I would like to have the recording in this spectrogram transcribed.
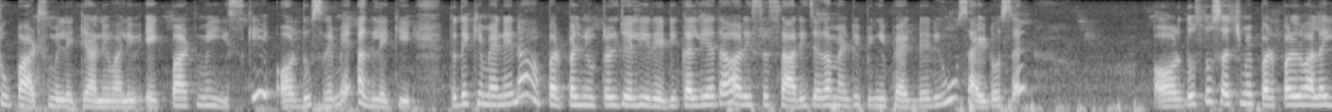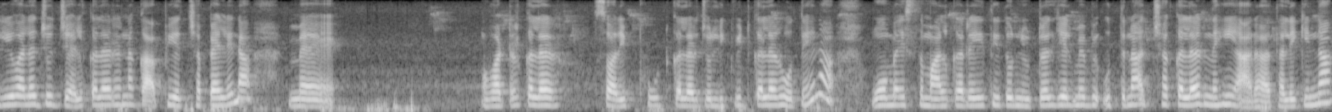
टू पार्ट्स में लेके आने वाली हूँ, एक पार्ट में इसकी और दूसरे में अगले की। तो देखिए, मैंने ना पर्पल न्यूट्रल जेल ही रेडी कर लिया था और इससे सारी जगह मैं ड्रिपिंग इफ़ेक्ट दे रही हूँ साइडों से। और दोस्तों, सच में पर्पल वाला, ये वाला जो जेल कलर है ना, काफ़ी अच्छा। पहले ना मैं water colour sorry, food colour, जो लिक्विड कलर होते हैं ना, वो मैं इस्तेमाल कर रही थी तो न्यूट्रल जेल में भी उतना अच्छा कलर नहीं आ रहा था। लेकिन ना,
